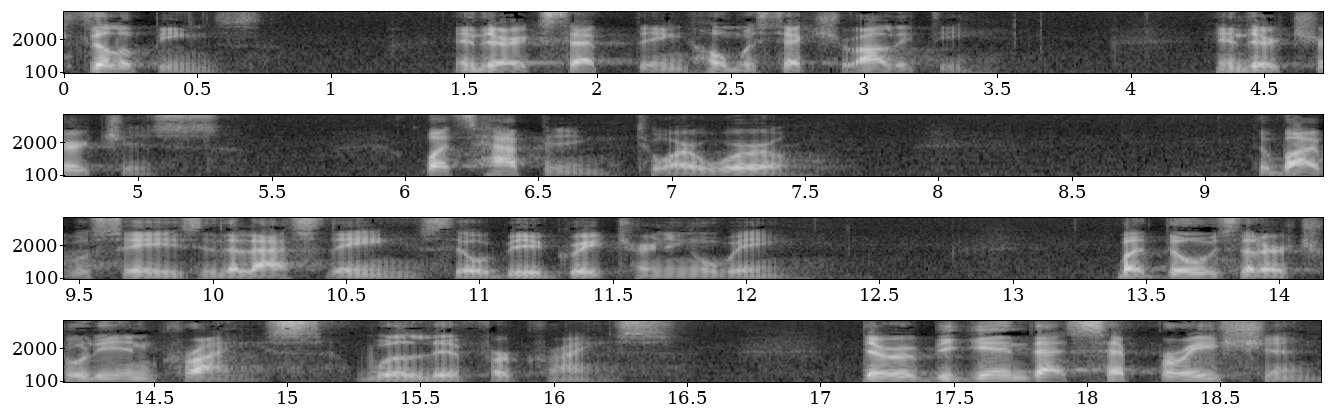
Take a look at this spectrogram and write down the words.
Philippines, and they're accepting homosexuality in their churches. what's happening to our world. The Bible says in the last days there will be a great turning away. But those that are truly in Christ will live for Christ. There will begin that separation.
